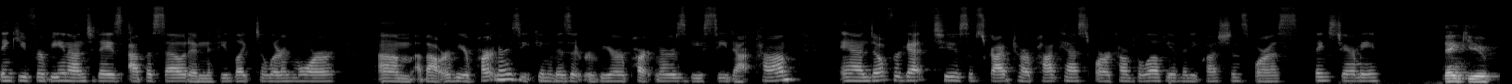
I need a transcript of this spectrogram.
thank you for being on today's episode. And if you'd like to learn more um, about Revere Partners, you can visit reverepartnersvc.com. And don't forget to subscribe to our podcast or comment below if you have any questions for us. Thanks, Jeremy. Thank you.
